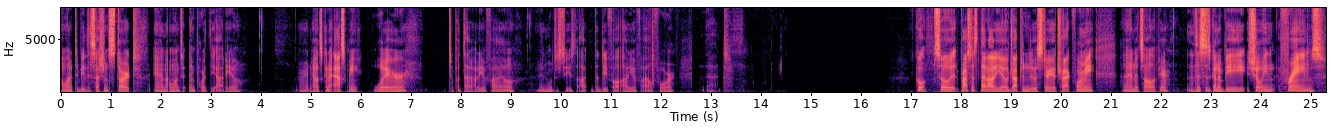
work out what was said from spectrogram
I want it to be the session start, and I want to import the audio. All right, now it's going to ask me where to put that audio file, and we'll just use the, the default audio file for that. Cool. So it processed that audio, dropped it into a stereo track for me, and it's all up here. This is going to be showing frames,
